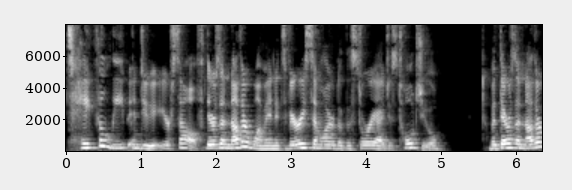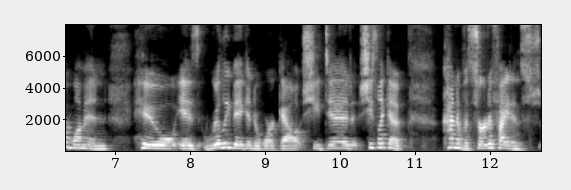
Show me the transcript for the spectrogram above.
take the leap and do it yourself. There's another woman, it's very similar to the story I just told you. But there's another woman who is really big into workout. She did, she's like a kind of a certified, inst-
